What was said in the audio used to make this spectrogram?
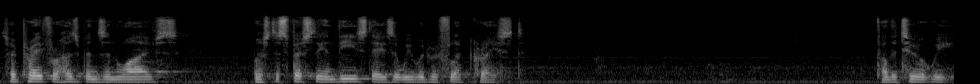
So I pray for husbands and wives, most especially in these days, that we would reflect Christ. Father, too, we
